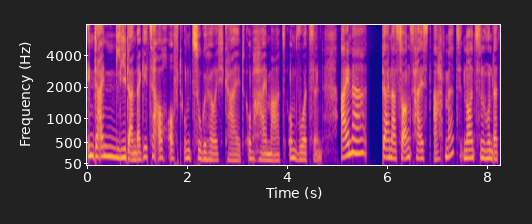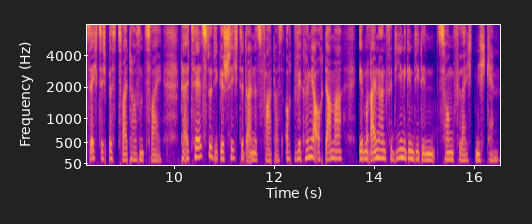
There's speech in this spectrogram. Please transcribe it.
in deinen Liedern, da geht's ja auch oft um Zugehörigkeit, um Heimat, um Wurzeln. Einer deiner Songs heißt Ahmed, 1960 bis 2002. Da erzählst du die Geschichte deines Vaters. Wir können ja auch da mal eben reinhören für diejenigen, die den Song vielleicht nicht kennen.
